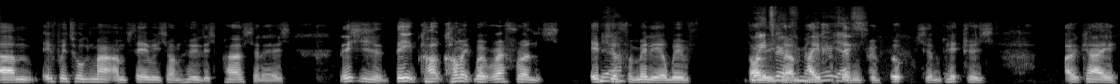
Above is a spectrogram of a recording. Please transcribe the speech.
um, if we're talking about um theories on who this person is, this is a deep co- comic book reference. If Yeah. you're familiar with those um, familiar, paper yes. things with books and pictures. Okay,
